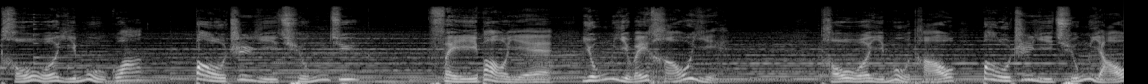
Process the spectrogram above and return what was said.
投我以木瓜。报之以穷居，匪报也，永以为好也；投我以木桃，报之以琼瑶，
